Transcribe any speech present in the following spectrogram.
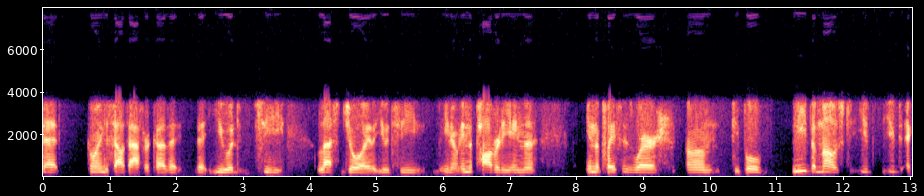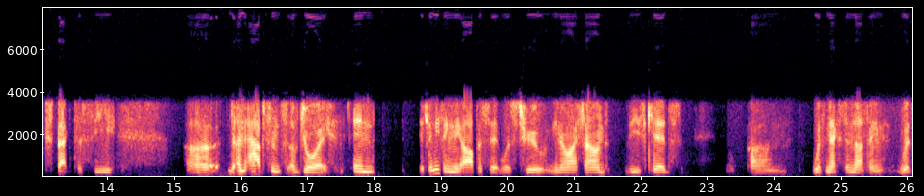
that going to South Africa that that you would see less joy, that you would see, you know, in the poverty, in the in the places where um, people need the most, you'd you'd expect to see uh, an absence of joy. And if anything, the opposite was true. You know, I found these kids um, with next to nothing, with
